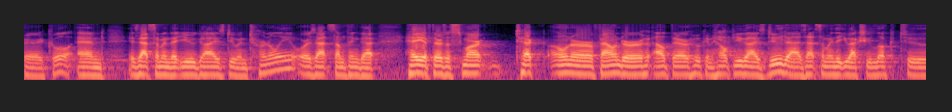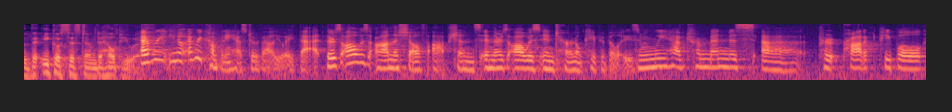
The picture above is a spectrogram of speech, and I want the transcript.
very cool. And is that something that you guys do internally, or is that something that, hey, if there's a smart tech owner or founder out there who can help you guys do that, is that something that you actually look to the ecosystem to help you with? Every, you know, every company has to evaluate that. There's always on-the-shelf options, and there's always internal capabilities. I mean, we have tremendous uh, product people,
